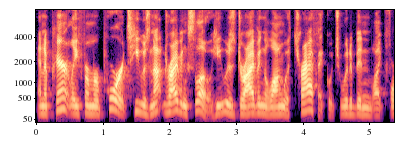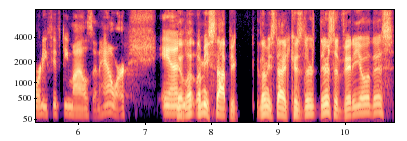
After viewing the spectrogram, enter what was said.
And apparently, from reports, he was not driving slow. He was driving along with traffic, which would have been like 40, 50 miles an hour. And Yeah, let, let me stop you. Let me stop because there, there's a video of this,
